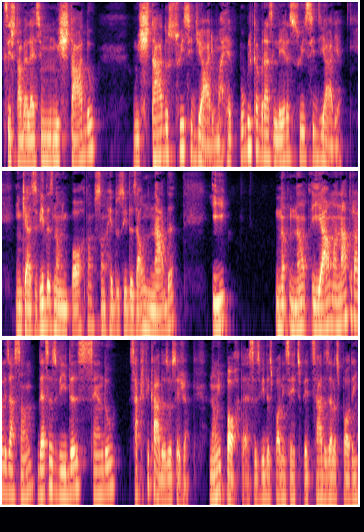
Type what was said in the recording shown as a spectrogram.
se estabelece um Estado, um Estado suicidiário, uma República Brasileira suicidiária. em que as vidas não importam, são reduzidas ao nada e não, não e há uma naturalização dessas vidas sendo sacrificadas, ou seja, não importa, essas vidas podem ser desperdiçadas, elas podem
